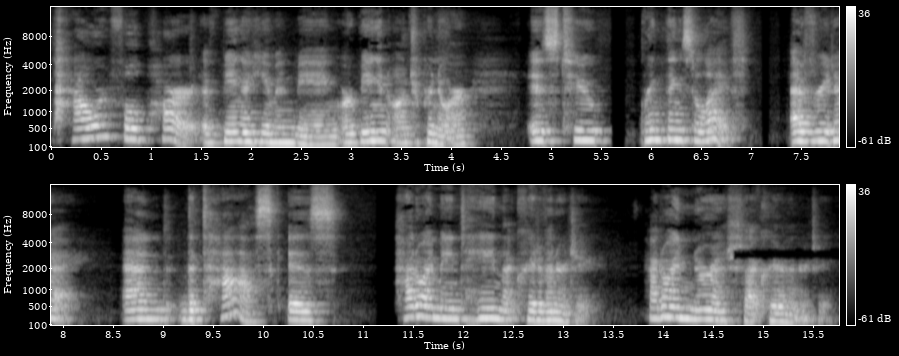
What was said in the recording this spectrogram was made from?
powerful part of being a human being or being an entrepreneur is to bring things to life every day. And the task is how do I maintain that creative energy? How do I nourish that creative energy?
